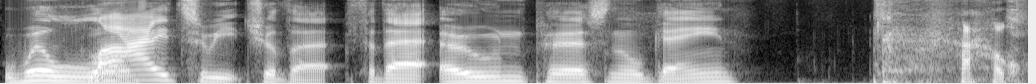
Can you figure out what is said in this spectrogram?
will lie to each other for their own personal gain. How?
